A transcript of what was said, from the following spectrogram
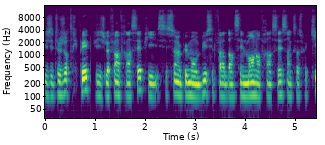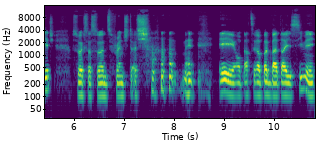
j'ai toujours trippé, puis je le fais en français, puis c'est ça un peu mon but, c'est de faire danser le monde en français sans que ça soit kitsch, soit que ça soit du French touch. et on partira pas de bataille ici, mais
